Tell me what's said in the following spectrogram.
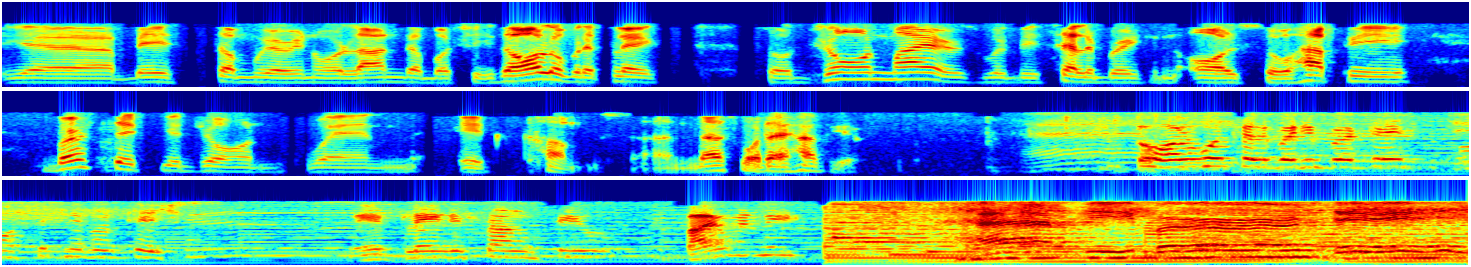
Yeah, based somewhere in Orlando, but she's all over the place. So Joan Myers will be celebrating also. Happy birthday to you, Joan, when it comes. And that's what I have here. So all who are celebrating birthdays or signification, we're playing this song for you violently. Happy birthday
